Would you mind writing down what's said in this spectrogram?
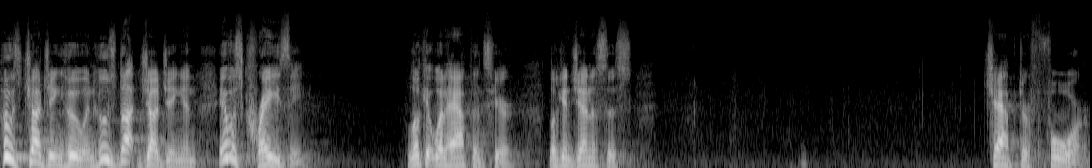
who's judging who and who's not judging. And it was crazy. Look at what happens here. Look in Genesis chapter 4.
